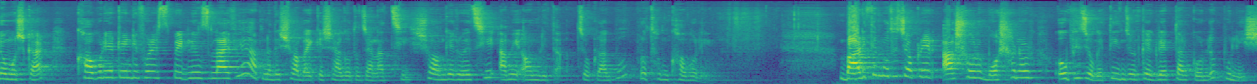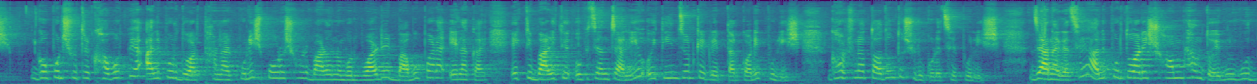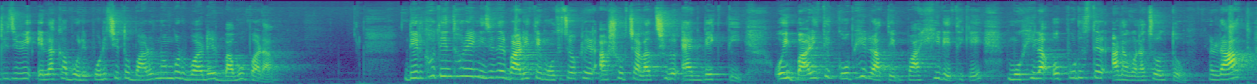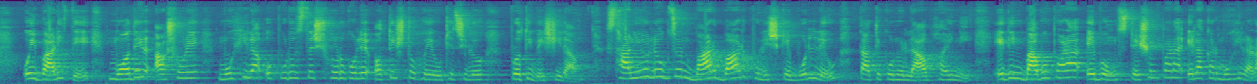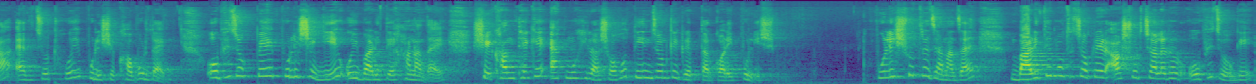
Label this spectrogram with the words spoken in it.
নমস্কার। Khabriya twenty four speed news লাইভে আপনাদের সবাইকে স্বাগত জানাচ্ছি। সঙ্গে রয়েছি আমি অমৃতা। চোখ রাখব প্রথম খবরে। বাড়িতে মধুচক্রের আসর বসানোর অভিযোগে তিনজনকে গ্রেপ্তার করল পুলিশ। গোপন সূত্রে খবর পেয়ে আলিপুরদুয়ার থানার পুলিশ পৌরসভার বারো নম্বর ওয়ার্ডের বাবুপাড়া এলাকায় একটি বাড়িতে অভিযান চালিয়ে ওই তিনজনকে গ্রেপ্তার করে পুলিশ। ঘটনার তদন্ত শুরু করেছে পুলিশ। জানা গেছে, আলিপুরদুয়ারের সম্ভ্রান্ত এবং বুদ্ধিজীবী এলাকা বলে পরিচিত বারো নম্বর ওয়ার্ডের বাবুপাড়া। দীর্ঘদিন ধরে নিজেদের বাড়িতে মধুচক্রের আসর চালাচ্ছিল এক ব্যক্তি। ওই বাড়িতে গভীর রাতে বাহিরে থেকে মহিলা ও পুরুষদের আনাগোনা চলত। রাত ওই বাড়িতে মদের আসরে মহিলা ও পুরুষদের শোরগোলে অতিষ্ঠ হয়ে উঠেছিল প্রতিবেশীরা। স্থানীয় লোকজন বারবার পুলিশকে বললেও তাতে কোনো লাভ হয়নি। এদিন বাবুপাড়া এবং স্টেশনপাড়া এলাকার মহিলারা একজোট হয়ে পুলিশে খবর দেয়। অভিযোগ পেয়ে পুলিশে গিয়ে ওই বাড়িতে হানা দেয়। সেখান থেকে এক মহিলা সহ তিনজনকে গ্রেপ্তার করে পুলিশ। পুলিশ সূত্রে জানা যায়, বাড়িতে মধুচক্রের আসর চালানোর অভিযোগে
